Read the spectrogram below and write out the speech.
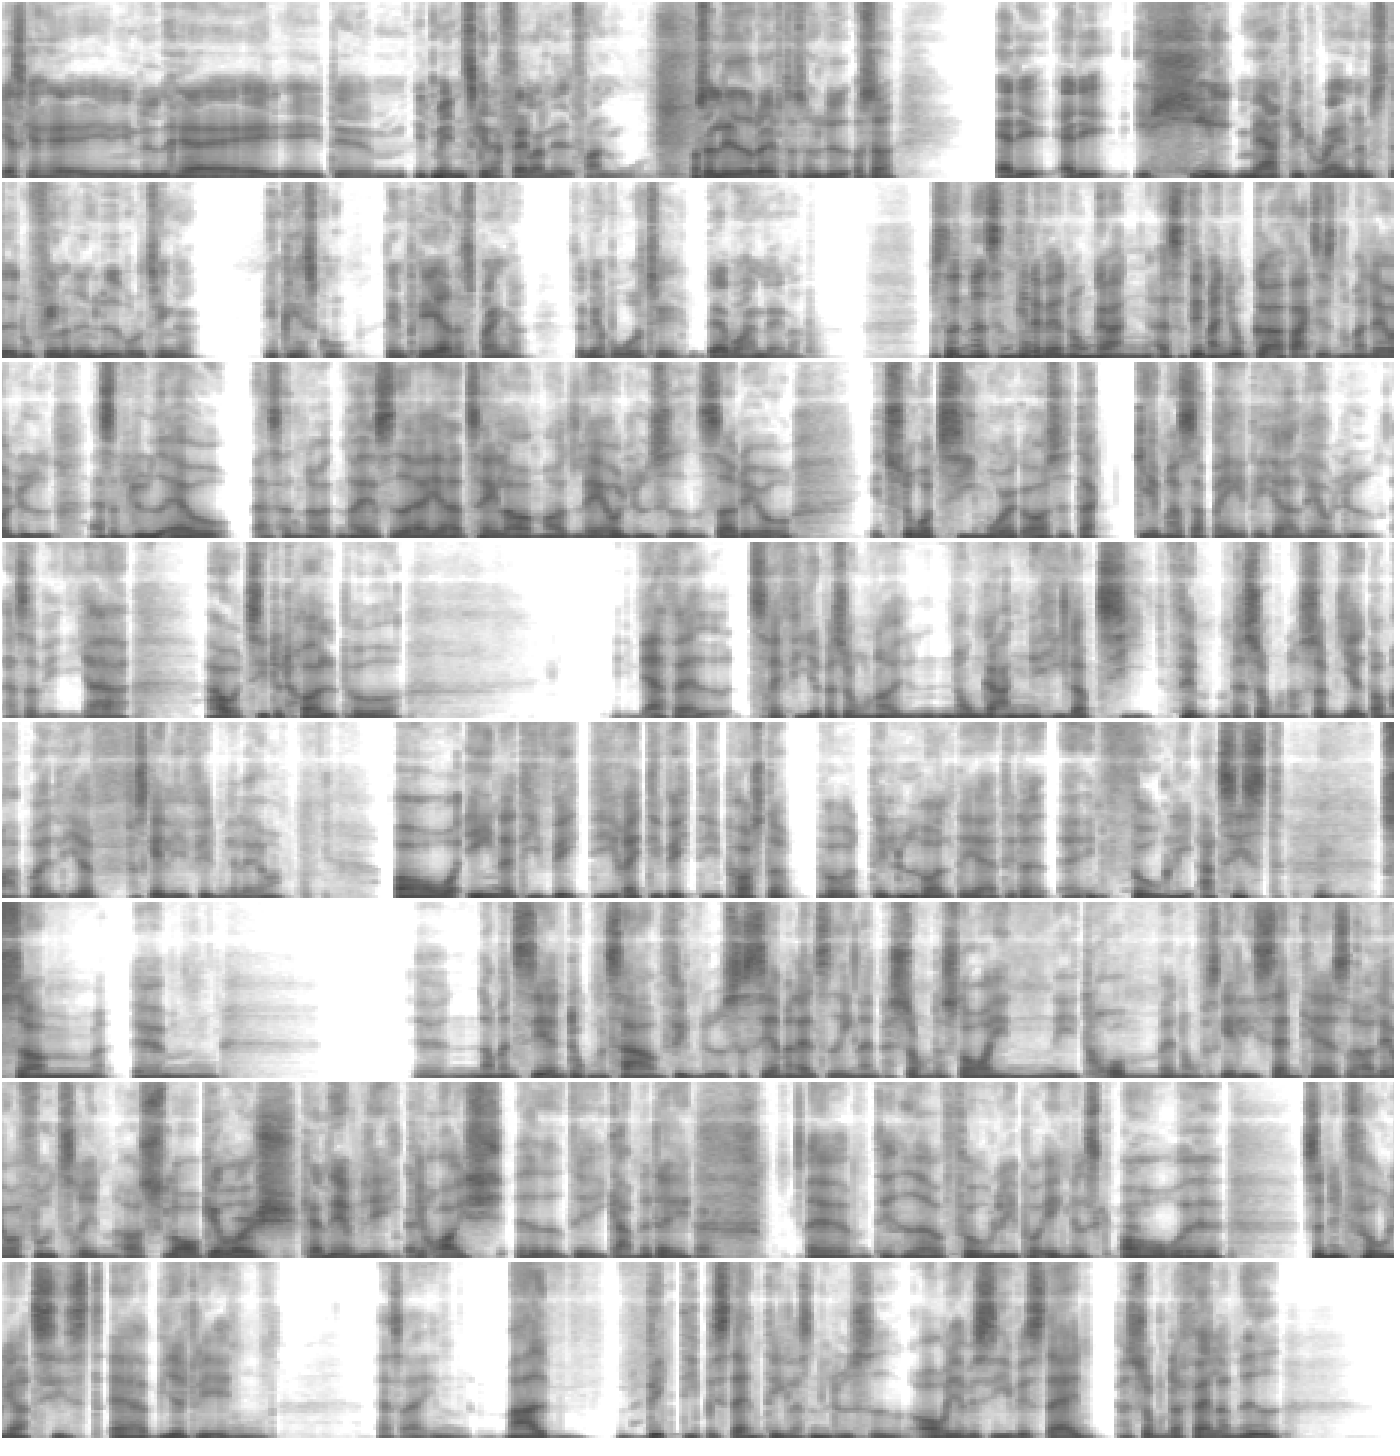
jeg skal have en, en lyd her af et, et, øh, et menneske, der falder ned fra en mur. Og så leder du efter sådan en lyd, og så er det, er det et helt mærkeligt random sted, du finder den lyd, hvor du tænker, det bliver sgu den pære, der springer, som jeg bruger til der, hvor han lander. Sådan, sådan kan det være nogle gange. Altså det, man jo gør faktisk, når man laver lyd, altså lyd er jo, altså når, når jeg sidder her og taler om at lave lydsiden, så er det jo et stort teamwork også, der gemmer sig bag det her at lave lyd. Altså vi, jeg har jo tit et hold på i hvert fald 3-4 personer, nogle gange helt op 10-15 personer, som hjælper mig på alle de her forskellige film, jeg laver. Og en af de vigtige, rigtig vigtige poster på det lydhold, det er det, der er en Foley-artist, mm-hmm. som øhm, øh, når man ser en dokumentar om filmlyd, så ser man altid en eller anden person, der står inde i et rum med nogle forskellige sandkasser og laver fodtrin og slår Geräusch på... Nemlig, Ja. Geräusch hed det i gamle dage. Ja. Øhm, det hedder Foley på engelsk, ja. og øh, sådan en Foley-artist er virkelig en, altså en meget vigtig bestanddel af sådan en lydside. Og jeg vil sige, hvis der er en person, der falder ned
